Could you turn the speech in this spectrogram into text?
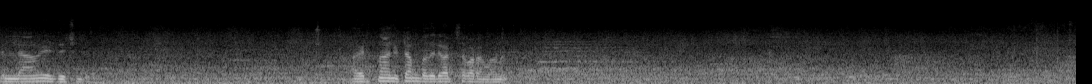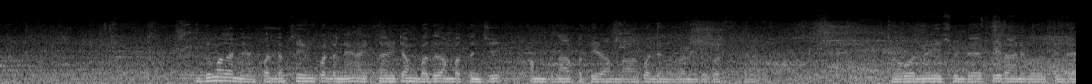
എല്ലാം എഴുതി വെച്ചിട്ടുണ്ട് ആയിരത്തി നാനൂറ്റി അമ്പതിൽ വരച്ച പടങ്ങളാണ്. ഇതും അതന്നെ. കൊല്ലം സെയിം കൊല്ലം തന്നെ ആയിരത്തി നാനൂറ്റി അമ്പത് അമ്പത്തഞ്ച് അമ്പത് നാൽപ്പത്തേഴ് അമ്പ ആ കൊല്ലങ്ങളിലാണ് ഇത് കുറച്ചിട്ടാണ് അതുപോലെ തന്നെ യേശുവിന്റെ പീഡാനുഭവത്തിന്റെ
